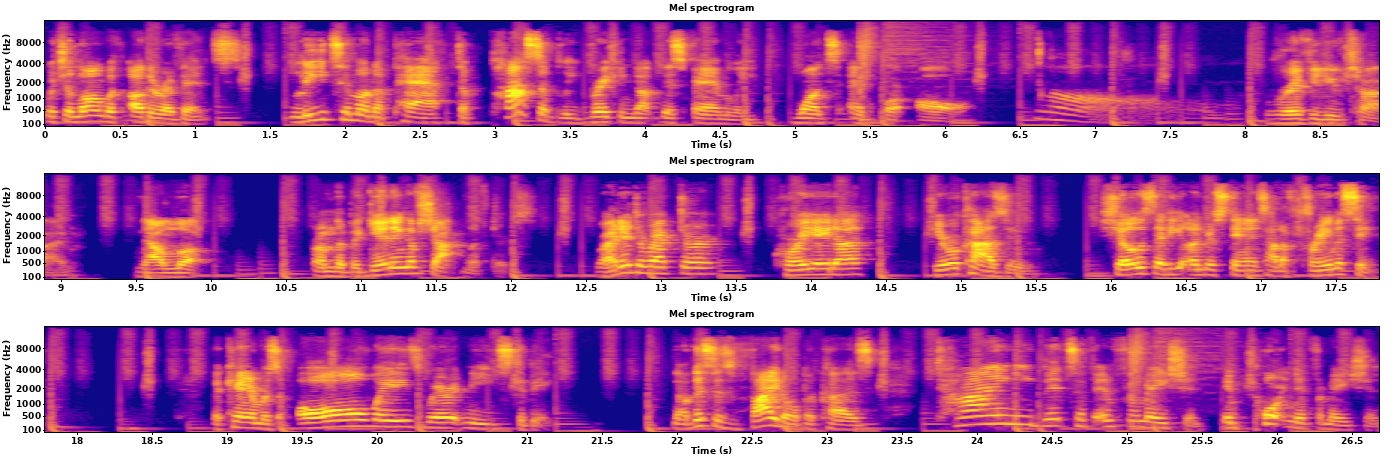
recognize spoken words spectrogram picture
which, along with other events, leads him on a path to possibly breaking up this family once and for all. Oh. Review time. Now, look, from the beginning of Shoplifters, writer director Koreeda Hirokazu shows that he understands how to frame a scene. The camera's always where it needs to be. Now, this is vital because tiny bits of information, important information,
